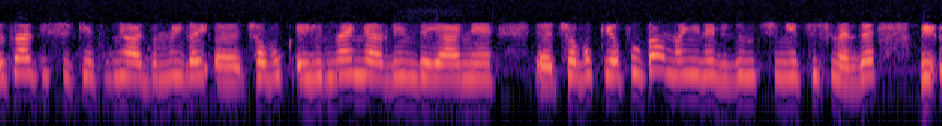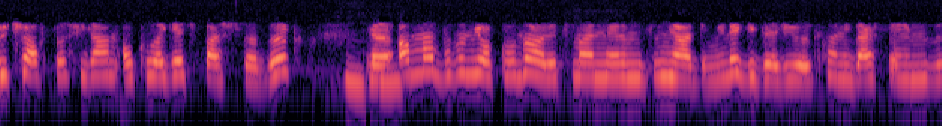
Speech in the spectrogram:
özel bir şirketin yardımıyla e, çabuk elinden geldiğince yani e, çabuk yapıldı ama yine bizim için yetişmedi. Bir üç hafta falan okula geç başladık. E, ama bunun yokluğunda öğretmenlerimizin yardımıyla gideriyoruz. Hani derslerimizi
